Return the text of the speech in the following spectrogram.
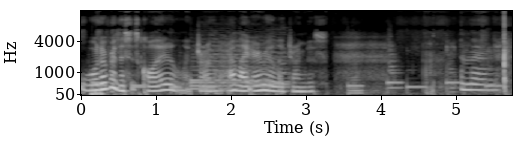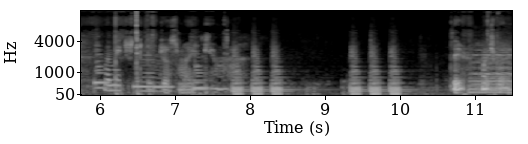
whatever this is called. I don't like drawing. I like I really like drawing this. And then let me just adjust my camera. There, much better.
